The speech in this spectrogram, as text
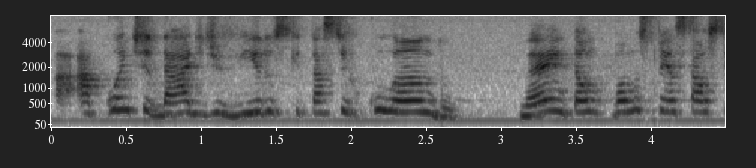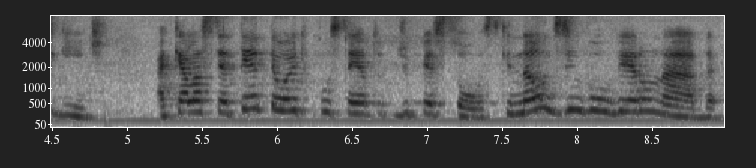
a, quantidade de vírus que está circulando. Né? Então, vamos pensar o seguinte: aquelas 78% de pessoas que não desenvolveram nada,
